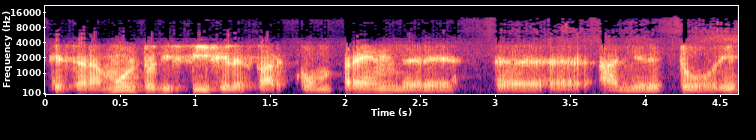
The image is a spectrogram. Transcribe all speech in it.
che sarà molto difficile far comprendere eh, agli elettori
